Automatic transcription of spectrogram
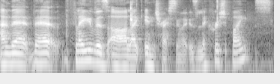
and their their flavors are like interesting. Like there's licorice bites,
